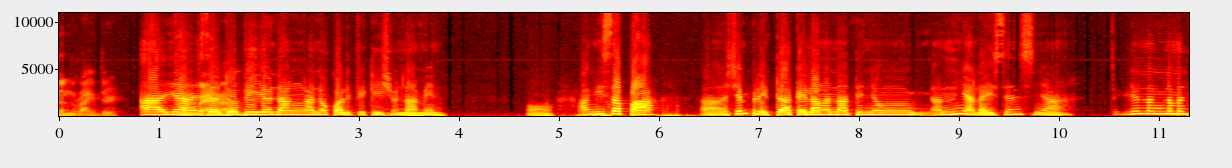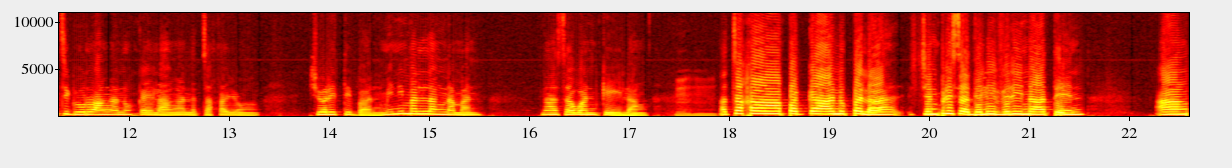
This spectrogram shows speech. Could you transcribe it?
ng rider. Ah, yeah, pera. Doby, yun ang ano, qualification namin. Oh, ang isa pa, ah, syempre, ta- kailangan natin yung, ano niya, license niya. Yun lang naman siguro ang ano, kailangan at saka yung surety bond. Minimal lang naman. Nasa 1K lang. At saka pagka ano pala, syempre sa delivery natin, ang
